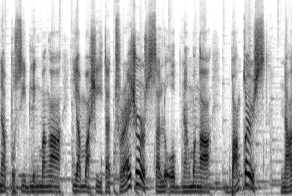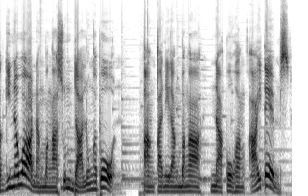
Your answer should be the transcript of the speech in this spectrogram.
na posibleng mga Yamashita treasures sa loob ng mga bunkers na ginawa ng mga sundalong hapon. Ang kanilang mga nakuhang items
